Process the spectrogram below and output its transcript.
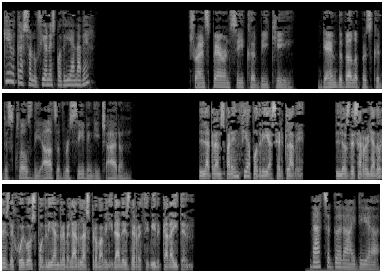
¿Qué otras soluciones podrían haber? Transparency could be key. Game developers could disclose the odds of receiving each item. La transparencia podría ser clave. Los desarrolladores de juegos podrían revelar las probabilidades de recibir cada ítem. That's a good idea.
